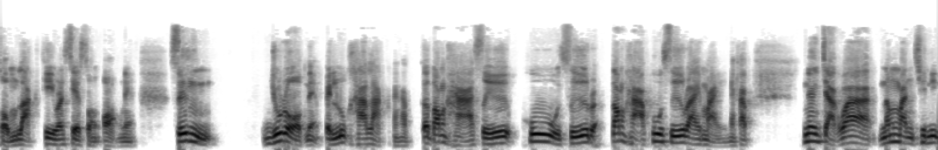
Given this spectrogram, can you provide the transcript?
สมหลักที่รัสเซียส่งออกเนี่ยซึ่งยุโรปเนี่ยเป็นลูกค้าหลักนะครับ ก็ต้องหาซื้อผู้ซื้อต้องหาผู้ซื้อรายใหม่นะครับ เนื่องจากว่าน้ำมันชนิด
